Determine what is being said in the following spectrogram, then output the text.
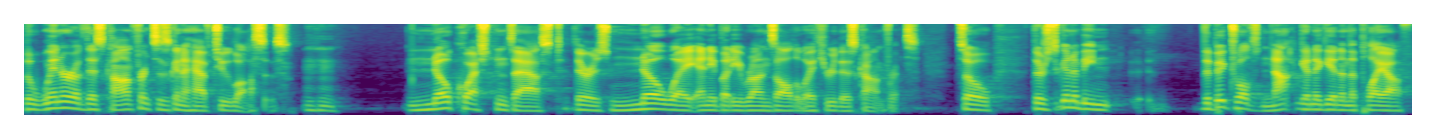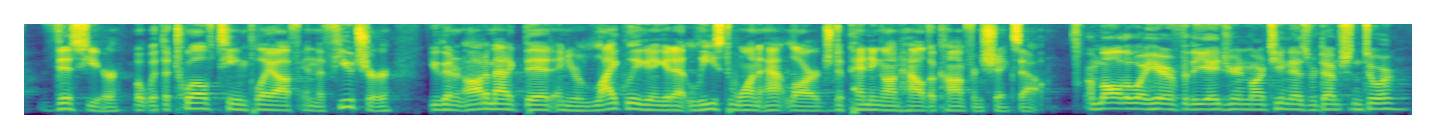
the winner of this conference is going to have two losses. Mm-hmm. No questions asked. There is no way anybody runs all the way through this conference. So there's going to be the Big 12's not going to get in the playoff this year, but with the 12 team playoff in the future, you get an automatic bid and you're likely going to get at least one at large depending on how the conference shakes out. I'm all the way here for the Adrian Martinez redemption tour.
